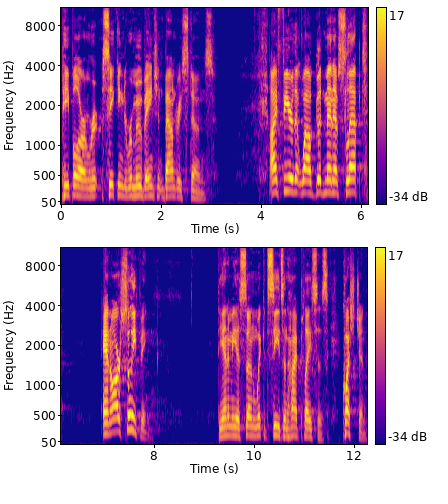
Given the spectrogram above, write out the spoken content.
people are re- seeking to remove ancient boundary stones. I fear that while good men have slept and are sleeping, the enemy has sown wicked seeds in high places. Question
